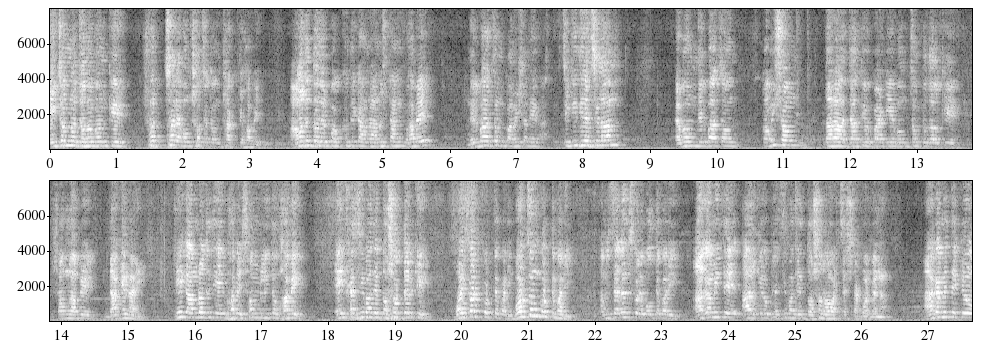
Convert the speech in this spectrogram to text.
এই জন্য জনগণকে সোচ্চার এবং সচেতন থাকতে হবে। আমাদের দলের পক্ষ থেকে আমরা আনুষ্ঠানিকভাবে নির্বাচন কমিশনে চিঠি দিয়েছিলাম এবং নির্বাচন কমিশন দ্বারা জাতীয় পার্টি এবং চোদ্দ দলকে সংলাপে ডাকে নাই। ঠিক আমরা যদি এইভাবে সম্মিলিত ভাবে এই ফ্যাসিবাদের দশকদেরকে বয়কট করতে পারি, বর্জন করতে পারি, আমি চ্যালেঞ্জ করে বলতে পারি, আগামীতে আর কেউ ফ্যাসিবাদের দশর হওয়ার চেষ্টা করবে না। আগামীতে কেউ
